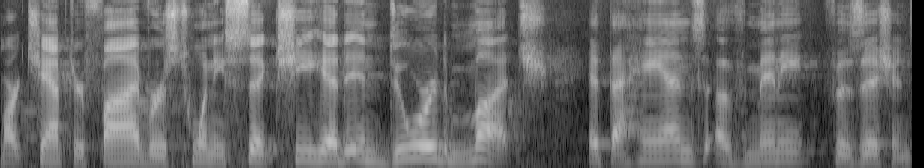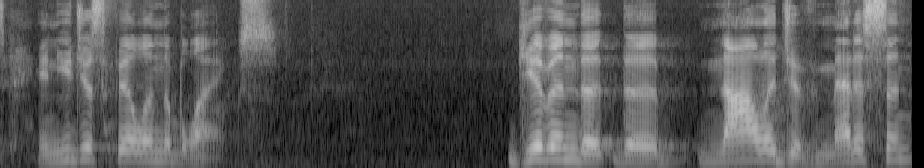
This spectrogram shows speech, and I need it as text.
Mark chapter 5, verse 26 she had endured much at the hands of many physicians. And you just fill in the blanks. Given the, the knowledge of medicine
